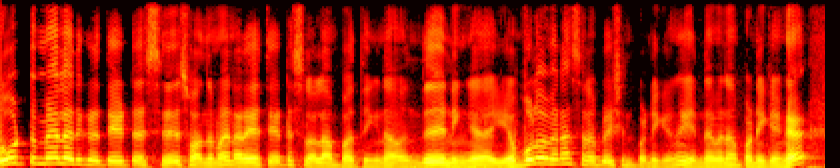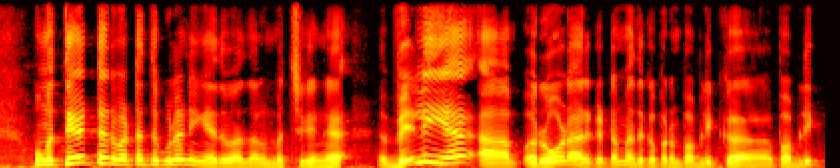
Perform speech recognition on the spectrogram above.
ரோட்டு மேலே இருக்கிற தேட்டர்ஸு ஸோ அந்த மாதிரி நிறைய தேட்டர்ஸ்லலாம் பார்த்தீங்கன்னா வந்து நீங்கள் எவ்வளோ வேணால் செலிப்ரேஷன் பண்ணிக்கோங்க என்ன வேணால் பண்ணிக்கோங்க. உங்கள் தேட்டர் வட்டத்துக்குள்ளே நீங்கள் எதுவாக இருந்தாலும் வச்சுக்கோங்க. வெளியே ரோடாக இருக்கட்டும் அதுக்கப்புறம் பப்ளிக் பப்ளிக்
